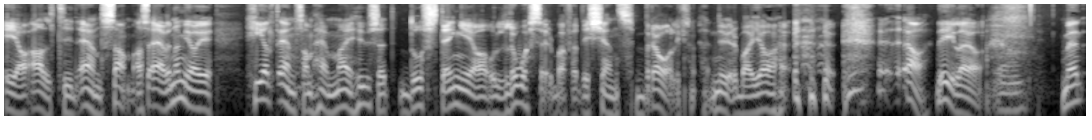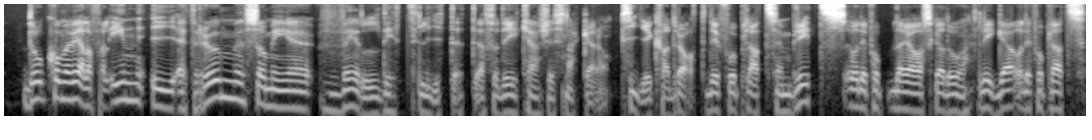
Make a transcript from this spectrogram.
är jag alltid ensam. Alltså även om jag är helt ensam hemma i huset, då stänger jag och låser bara för att det känns bra. Liksom. Nu är det bara jag här. ja, det gillar jag. Ja. Men då kommer vi i alla fall in i ett rum som är väldigt litet. Alltså det kanske snackar om 10 kvadrat. Det får plats en brits och det får, där jag ska då ligga och det får plats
